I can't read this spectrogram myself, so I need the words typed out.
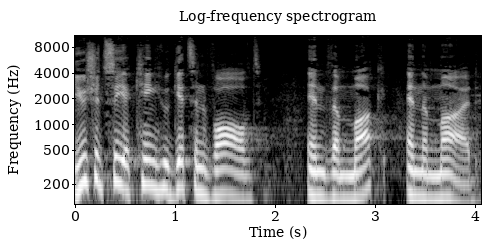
You should see a king who gets involved in the muck and the mud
